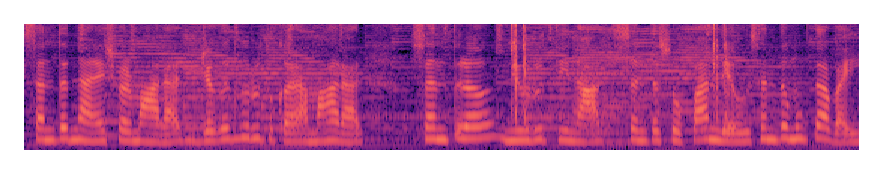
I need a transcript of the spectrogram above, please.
संत ज्ञानेश्वर महाराज जगद्गुरू तुकाराम महाराज संत निवृत्तीनाथ संत सोपानदेव संत मुक्ताबाई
